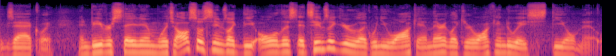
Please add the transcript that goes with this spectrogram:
Exactly. And Beaver Stadium, which also seems like the oldest. It seems like you're like when you walk in there, like you're walking into a steel mill.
